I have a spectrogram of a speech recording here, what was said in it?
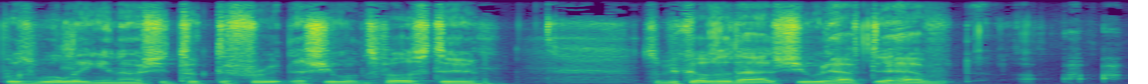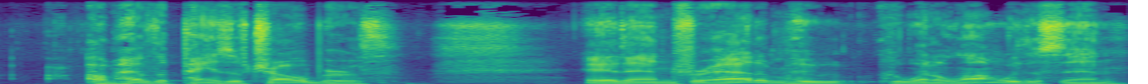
was willing, you know, she took the fruit that she wasn't supposed to. So because of that, she would have to have um, have the pains of childbirth. And then for Adam, who who went along with the sin,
